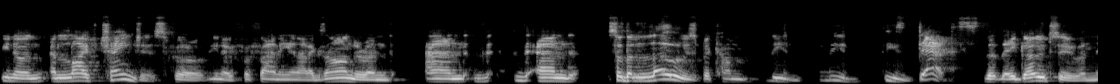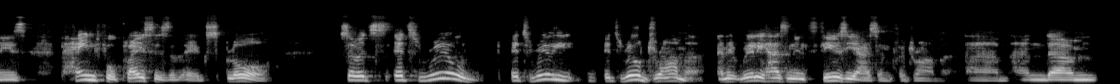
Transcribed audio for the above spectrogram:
you know and, and life changes for you know for fanny and alexander and and and so the lows become these these these depths that they go to and these painful places that they explore so it's it's real it's really it's real drama and it really has an enthusiasm for drama um, and um,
